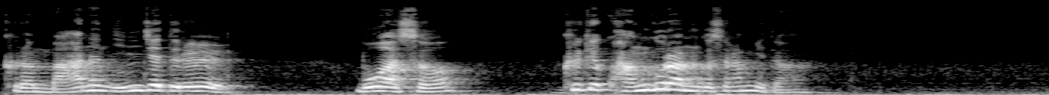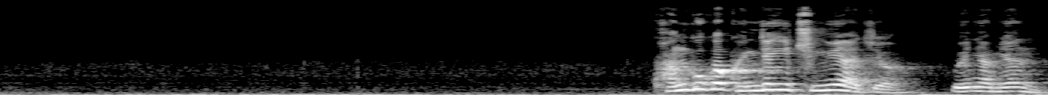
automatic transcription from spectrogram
그런 많은 인재들을 모아서 그렇게 광고라는 것을 합니다. 광고가 굉장히 중요하죠. 왜냐하면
